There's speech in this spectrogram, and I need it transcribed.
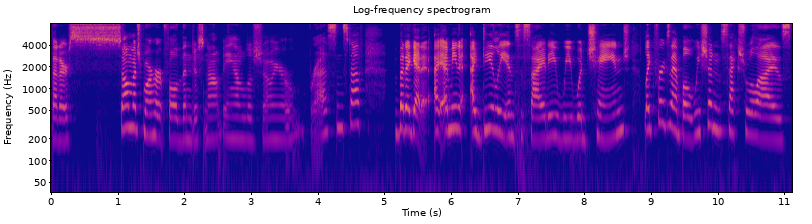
that are so much more hurtful than just not being able to show your breasts and stuff but I get it. I, I, mean, ideally in society, we would change. Like, for example, we shouldn't sexualize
